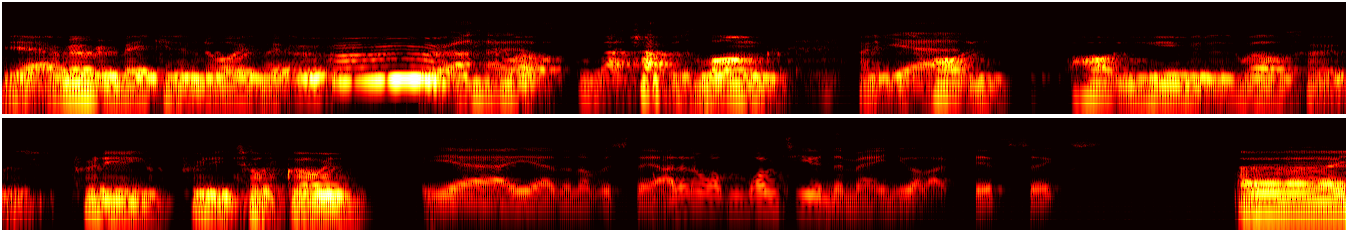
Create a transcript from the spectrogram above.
Yeah, I remember making a noise like. Right. Well, that track was long, and it was hot and hot and humid as well, so it was pretty pretty tough going. Yeah, yeah. Then obviously, I don't know what what to you in the main. You got like fifth, sixth. Uh,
